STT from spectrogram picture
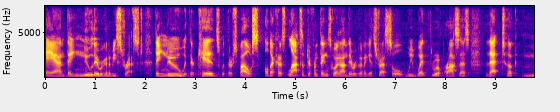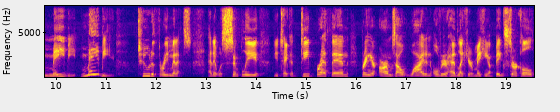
and they knew they were going to be stressed. They knew with their kids, with their spouse, all that kind of lots of different things going on, they were going to get stressed. So we went through a process that took maybe, maybe two to three minutes. And it was simply you take a deep breath in, bring your arms out wide and over your head like you're making a big circle,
